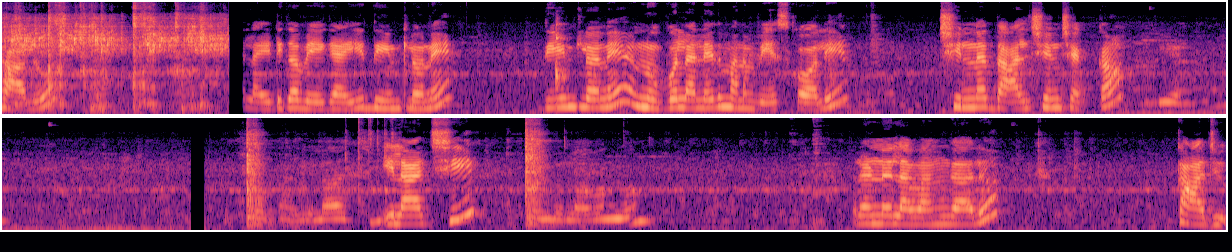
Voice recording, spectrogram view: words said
చాలు. లైట్గా వేగాయి దీంట్లోనే. దీంట్లోనే నువ్వులు అనేది మనం వేసుకోవాలి. చిన్న దాల్చిన చెక్క. ఇలాచి. లవంగం రెండు లవంగాలు. కాజు.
